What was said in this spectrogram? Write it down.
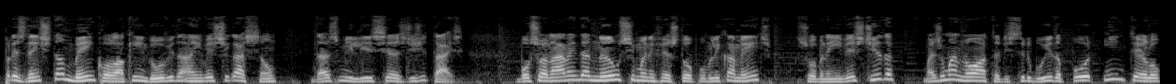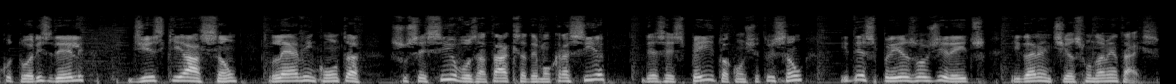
O presidente também coloca em dúvida a investigação das milícias digitais. Bolsonaro ainda não se manifestou publicamente sobre a investida, mas uma nota distribuída por interlocutores dele diz que a ação leva em conta sucessivos ataques à democracia desrespeito à Constituição e desprezo aos direitos e garantias fundamentais.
